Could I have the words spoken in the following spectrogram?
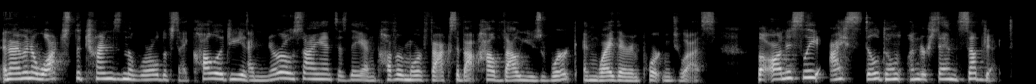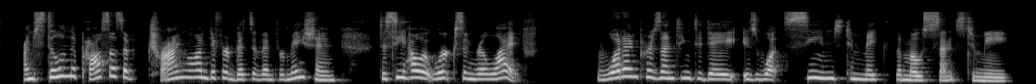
And I'm going to watch the trends in the world of psychology and neuroscience as they uncover more facts about how values work and why they're important to us. But honestly, I still don't understand the subject. I'm still in the process of trying on different bits of information to see how it works in real life. What I'm presenting today is what seems to make the most sense to me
